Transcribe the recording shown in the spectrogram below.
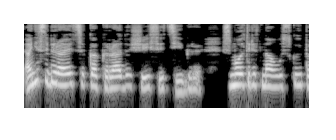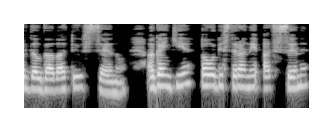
Они собираются, как радующиеся тигры, смотрят на узкую продолговатую сцену. Огоньки по обе стороны от сцены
